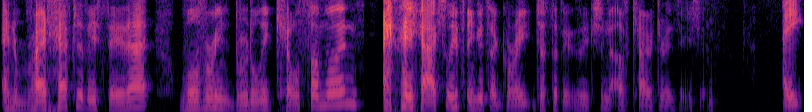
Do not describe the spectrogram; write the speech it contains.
And right after they say that, Wolverine brutally kills someone. And I actually think it's a great justification of characterization. I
